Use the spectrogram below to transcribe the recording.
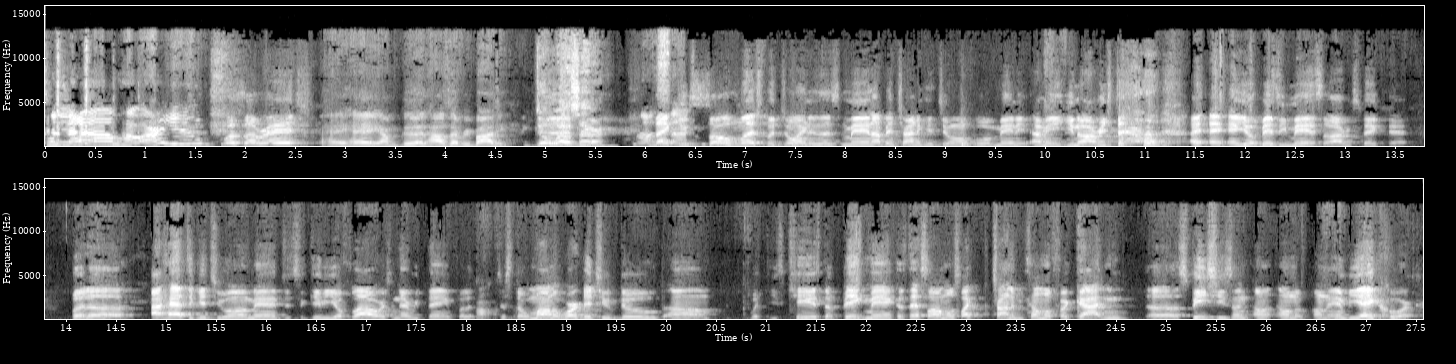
Hello, how are you? What's up, Reg? Hey, hey, I'm good. How's everybody? Doing well, sir. Awesome. Thank you so much for joining us, man. I've been trying to get you on for a minute. I mean, you know, I reached out, and, and you're a busy man, so I respect that. But uh, I had to get you on, man, just to give you your flowers and everything for Oh. just the amount of work that you do um, with these kids, the big man, because that's almost like trying to become a forgotten uh, species on on on the, on the NBA court.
